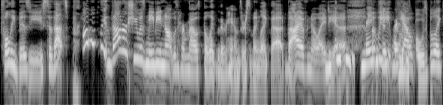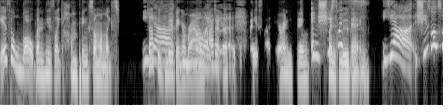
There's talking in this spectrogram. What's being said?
fully busy. So that's probably that or she was maybe not with her mouth but like with her hands or something like that. But I have no idea. Maybe, But we- just playing with yeah. balls, but like it's a lot when he's like humping someone, like stuff yeah, is moving around. No I don't know if it's a face or anything. And she's when it's like, moving. Yeah, she's also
